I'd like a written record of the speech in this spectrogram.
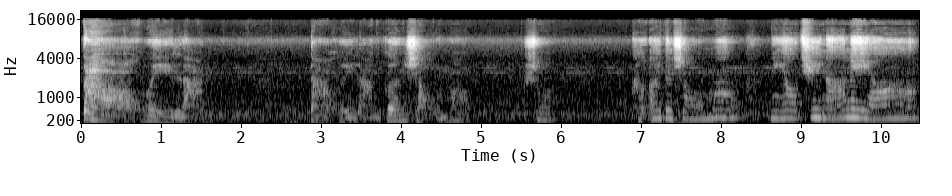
大灰狼。大灰狼跟小红帽说：“可爱的小红帽，你要去哪里啊？”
